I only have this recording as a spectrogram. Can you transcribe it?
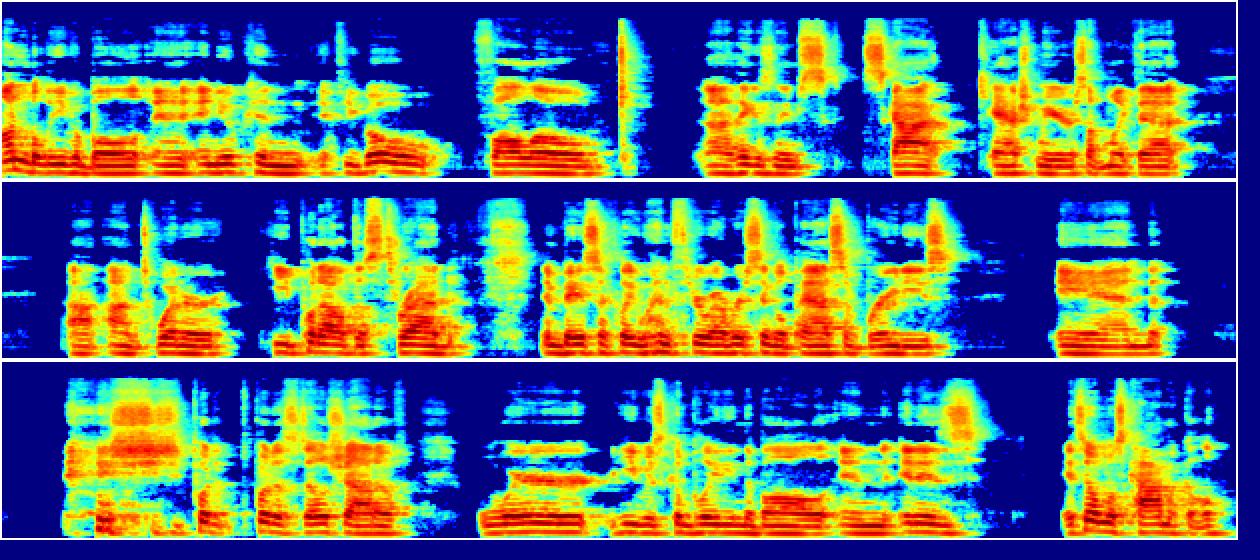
unbelievable. And, and you can if you go follow I think his name's Scott Cashmere or something like that uh, on Twitter. He put out this thread and basically went through every single pass of Brady's and she put put a still shot of where he was completing the ball, and it is it's almost comical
